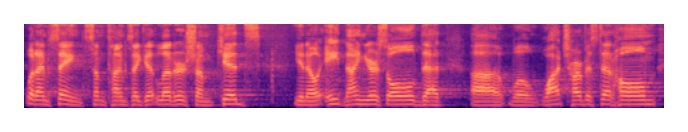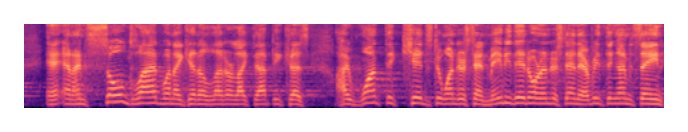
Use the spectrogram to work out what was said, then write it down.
what I'm saying. Sometimes I get letters from kids, you know, eight, nine years old that uh, will watch Harvest at Home. And, and I'm so glad when I get a letter like that because I want the kids to understand. Maybe they don't understand everything I'm saying,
